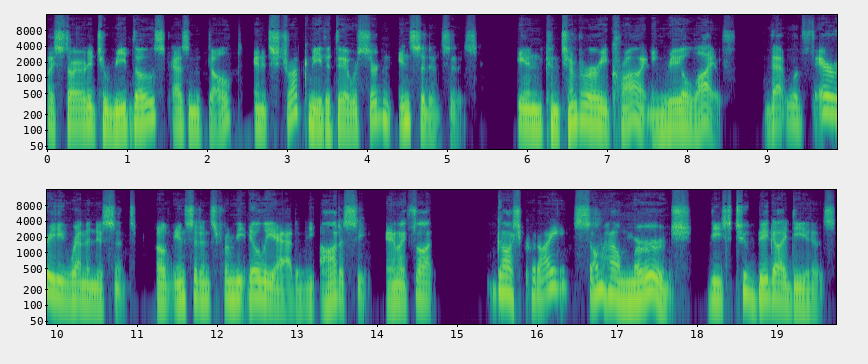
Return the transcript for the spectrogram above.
I started to read those as an adult, and it struck me that there were certain incidences in contemporary crime in real life that were very reminiscent of incidents from the Iliad and the Odyssey. And I thought, gosh, could I somehow merge these two big ideas,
